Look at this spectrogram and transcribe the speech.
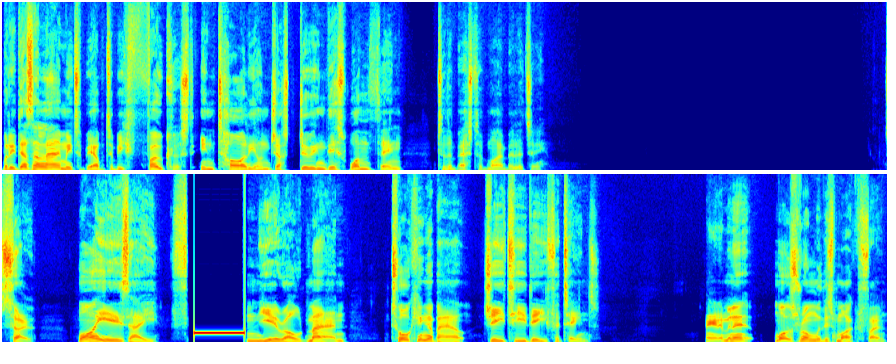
But it does allow me to be able to be focused entirely on just doing this one thing to the best of my ability. So, why is a year old man talking about GTD for teens? Hang on a minute, what's wrong with this microphone?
